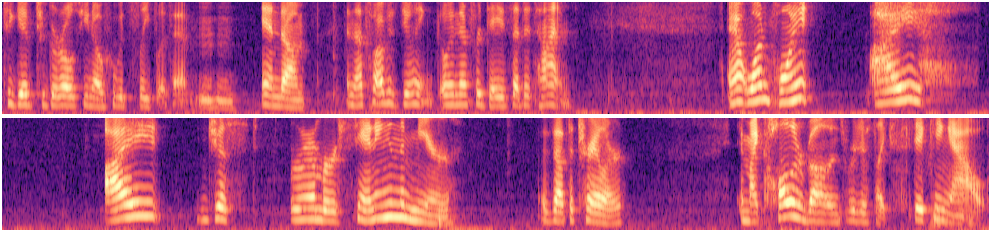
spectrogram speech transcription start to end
to give to girls, you know, who would sleep with him. And um and that's what I was doing, going there for days at a time. At one point, I I just remember standing in the mirror. I was at the trailer, and my collarbones were just like sticking out.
